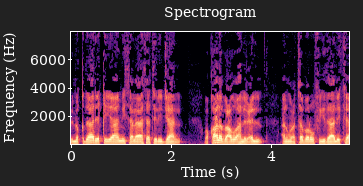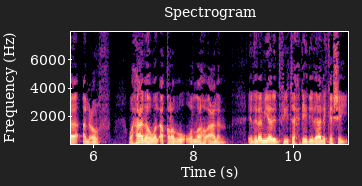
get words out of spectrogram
بمقدار قيام ثلاثة رجال. وقال بعض أهل العلم المعتبر في ذلك العرف. وهذا هو الأقرب والله أعلم إذ لم يرد في تحديد ذلك شيء.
